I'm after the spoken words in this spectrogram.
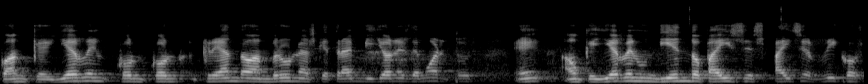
aunque hierren con, con creando hambrunas que traen millones de muertos, ¿eh? aunque hierren hundiendo países, países ricos,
